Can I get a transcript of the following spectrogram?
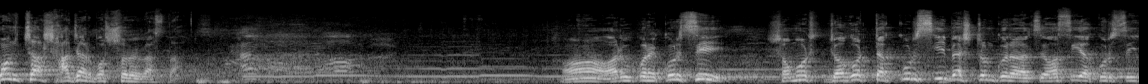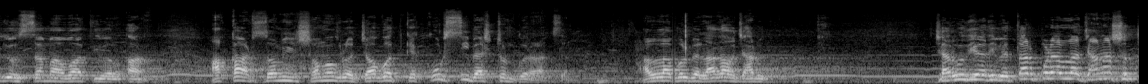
পঞ্চাশ হাজার বৎসরের রাস্তা। হ্যাঁ আর উপরে কুরসি, সমস্ত জগৎটা কুরসি বেষ্টন করে রাখছে অসিয়া কুরসি সামাওয়াতি ওয়াল আরদ। আকাশ, জমিন, সমগ্র জগৎকে কুরসি বেষ্টন করে রাখছেন। আল্লাহ বলবে, লাগাও ঝাড়ু। ঝাড়ু দিয়া দিবে, তারপরে আল্লাহ জানা সত্য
